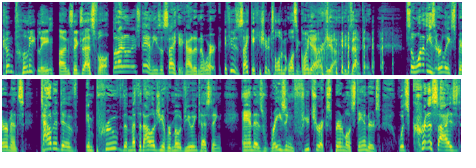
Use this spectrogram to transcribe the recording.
completely unsuccessful. But I don't understand. He's a psychic. How didn't it work? If he was a psychic, he should have told him it wasn't going yeah, to work. yeah, exactly. so one of these early experiments touted to have improved the methodology of remote viewing testing and as raising future experimental standards was criticized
